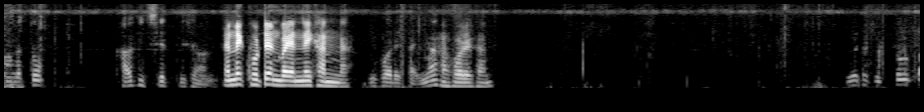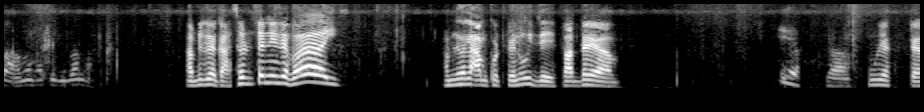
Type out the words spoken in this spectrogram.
আমরা তো খাওয়া কি সেরতেছে এনে খোটেন ভাই এনে খান না। পরে খাই না। হ্যাঁ, পরে খান। এটা সুস্থ মতো আমও কাছে দিবা না। আপনি তো গাছের টেনি রে ভাই। আপনি তাহলে আম করবেন ওই যে পাদ্দারে আম। একটা। ওই একটা।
